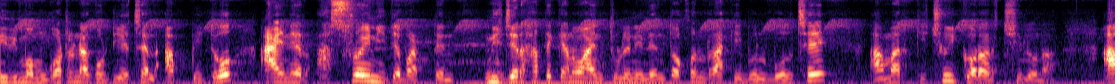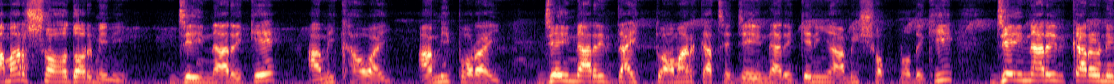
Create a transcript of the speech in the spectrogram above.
নির্মম ঘটনা ঘটিয়েছেন? আপনি তো আইনের আশ্রয় নিতে পারতেন। নিজের হাতে কেন আইন তুলে নিলেন? তখন রাকিবুল বলছে, আমার কিছুই করার ছিল না। আমার সহধর্মিনী, যেই নারীকে আমি খাওয়াই, আমি পড়াই, যেই নারীর দায়িত্ব আমার কাছে, যেই নারীকে নিয়ে আমি স্বপ্ন দেখি, যেই নারীর কারণে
